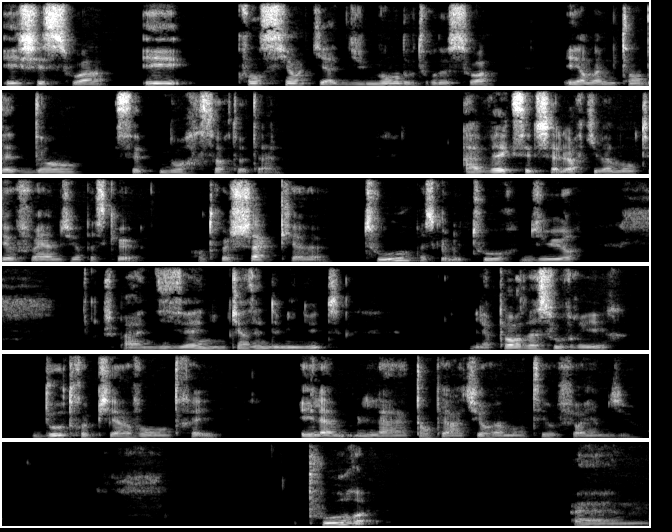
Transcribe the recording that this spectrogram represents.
et chez soi, et conscient qu'il y a du monde autour de soi, et en même temps d'être dans cette noirceur totale avec cette chaleur qui va monter au fur et à mesure parce que entre chaque euh, tour, parce que le tour dure, je sais pas, une dizaine, une quinzaine de minutes, la porte va s'ouvrir, d'autres pierres vont entrer et la, température va monter au fur et à mesure. Pour euh,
